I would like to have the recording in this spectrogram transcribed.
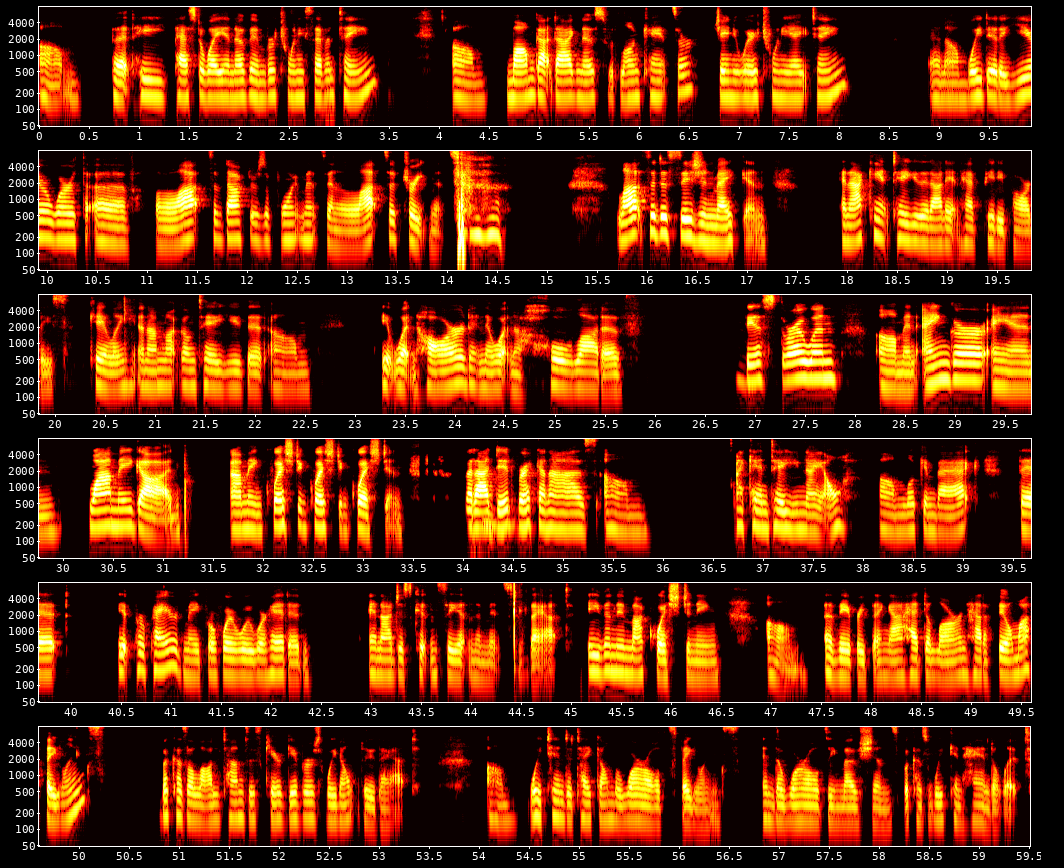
Um, but he passed away in November 2017. Um, mom got diagnosed with lung cancer January 2018. And um, we did a year worth of lots of doctor's appointments and lots of treatments, lots of decision making. And I can't tell you that I didn't have pity parties, Kelly. And I'm not going to tell you that um, it wasn't hard and there wasn't a whole lot of hmm. fist throwing um, and anger and why me, God? I mean, question, question, question. But I did recognize, um, I can tell you now, um, looking back, that it prepared me for where we were headed. And I just couldn't see it in the midst of that. Even in my questioning, um, of everything. I had to learn how to feel my feelings. because a lot of times as caregivers, we don't do that. Um, we tend to take on the world's feelings and the world's emotions because we can handle it.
